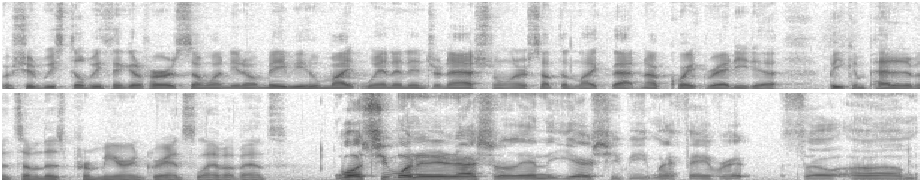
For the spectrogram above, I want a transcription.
or should we still be thinking of her as someone you know maybe who might win an international or something like that? Not quite ready to be competitive in some of those premier and Grand Slam events. Well, she won an international in the year. She beat my favorite, so um,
